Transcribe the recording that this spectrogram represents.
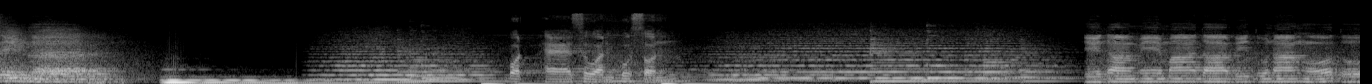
สิ้นเถิดบทแผ่ส่วนกุศลเจตาเมมาตาปิตุนังโหตุ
